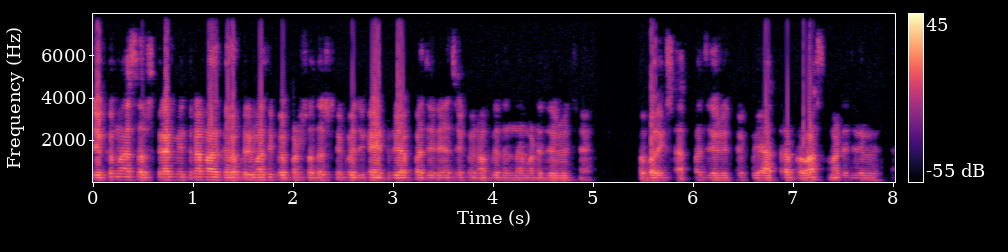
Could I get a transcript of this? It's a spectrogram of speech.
જે કોઈ મારા સબસ્ક્રાઇબ મિત્ર મારા ઘર પરિવારમાંથી કોઈ પણ સદસ્ય કોઈ જગ્યાએ ઇન્ટરવ્યુ આપવા જઈ રહ્યા છે, કોઈ નોકરી ધંધા માટે જરૂર છે, કોઈ પરીક્ષા આપવા જરૂર છે, કોઈ યાત્રા પ્રવાસ માટે જરૂર છે,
